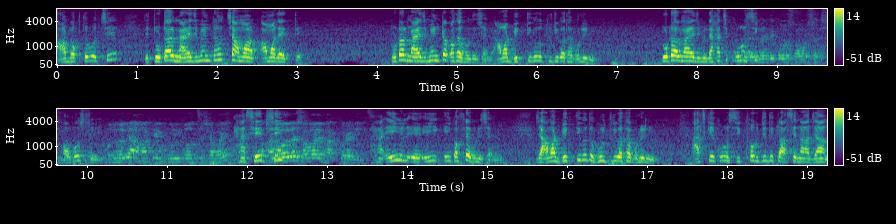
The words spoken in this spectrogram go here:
আমার বক্তব্য হচ্ছে যে টোটাল ম্যানেজমেন্টটা হচ্ছে আমার আমার দায়িত্বে। টোটাল ম্যানেজমেন্টটা কথা বলেছি আমি। আমার ব্যক্তিগত ত্রুটি কথা বলিনি। টোটাল ম্যানেজমেন্ট দেখাচ্ছে কোনো অবশ্যই। ভুল হলে আমাকে ভুল বলছে সবাই। হ্যাঁ সেই ভালো সেই হলে সবাই ভাগ করে নিচ্ছে। হ্যাঁ এই এই এই কথাই বলেছি আমি। যে আমার ব্যক্তিগত ভুল ত্রুটি কথা বলিনি। আজকে কোনো শিক্ষক যদি ক্লাসে না যান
